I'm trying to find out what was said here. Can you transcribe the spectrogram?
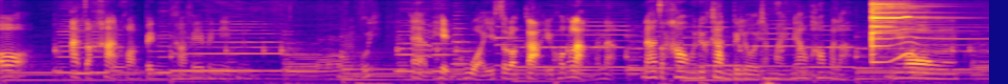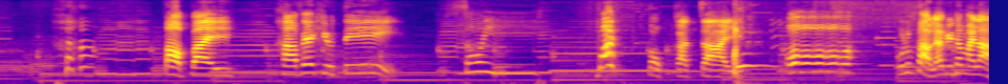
ก็อาจจะขาดความเป็นคาเฟ่ไปนิดนึงอุ้ยแอบเห็นหัวอิสุรกะอยู่ข้างหลังนั่นน่ะ น่าจะเข้ามาด้วยกันไปเลยทำไมไม่เอาเข้ามาล่ะ งง ต่อไป คาเฟ่คิวตี้ซอยวัดตกกระจายโอ้โอ้โอ้โอ้โอ้อุ๊ยลูกสาวแล้วดีทำไมล่ะ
